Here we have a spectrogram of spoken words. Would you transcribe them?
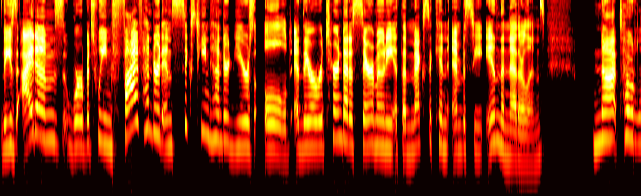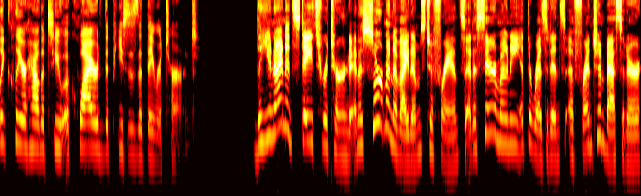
These items were between 500 and 1600 years old, and they were returned at a ceremony at the Mexican embassy in the Netherlands. Not totally clear how the two acquired the pieces that they returned. The United States returned an assortment of items to France at a ceremony at the residence of French ambassador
